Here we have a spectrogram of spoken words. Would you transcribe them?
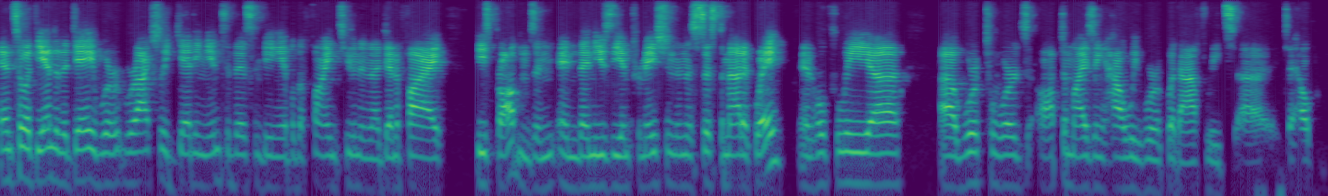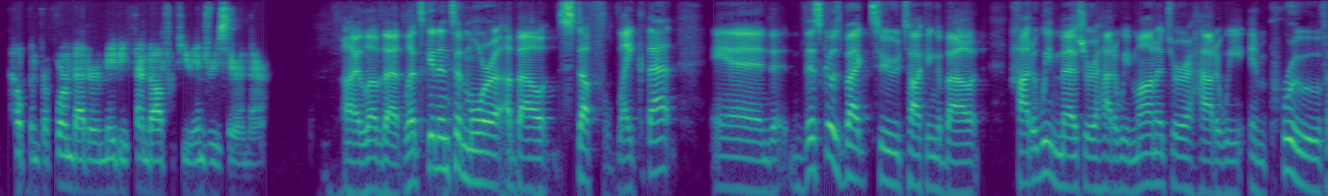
And so at the end of the day, we're we're actually getting into this and being able to fine tune and identify these problems and and then use the information in a systematic way and hopefully. Uh, uh, work towards optimizing how we work with athletes uh, to help help them perform better and maybe fend off a few injuries here and there. I love that. Let's get into more about stuff like that. And this goes back to talking about how do we measure, how do we monitor, how do we improve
